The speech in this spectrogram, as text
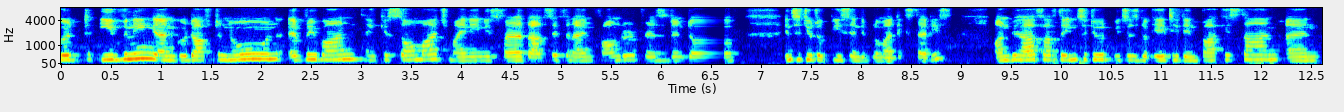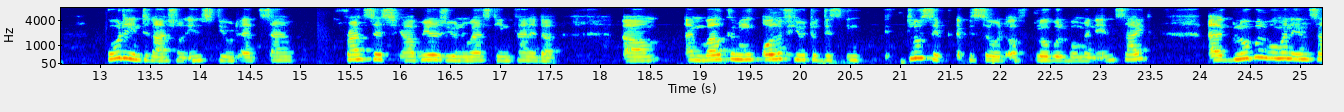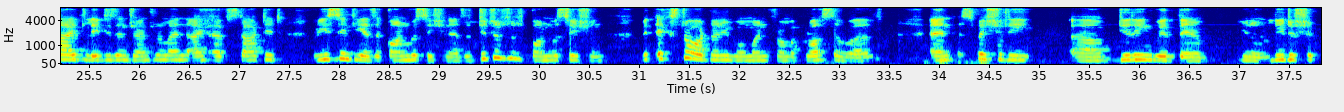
good evening and good afternoon, everyone. Thank you so much. My name is Farhat Asif and I'm founder, president of Institute of Peace and Diplomatic Studies. On behalf of the Institute, which is located in Pakistan and Coady International Institute at San Francis Xavier's University in Canada, um, I'm welcoming all of you to this inclusive episode of Global Women Insight. Uh, Global Women Insight, ladies and gentlemen, I have started recently as a conversation, as a digital conversation with extraordinary women from across the world, and especially uh, dealing with their, you know, leadership,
